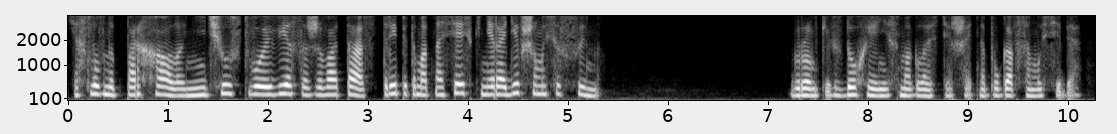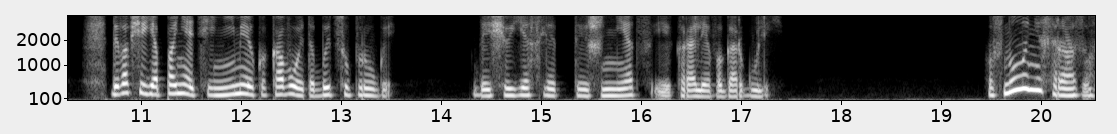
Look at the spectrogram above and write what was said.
Я словно порхала, не чувствуя веса живота, с трепетом относясь к неродившемуся сыну. Громкий вздох я не смогла сдержать, напугав саму себя. Да вообще я понятия не имею, каково это быть супругой. Да еще если ты жнец и королева горгулей. Уснула не сразу,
